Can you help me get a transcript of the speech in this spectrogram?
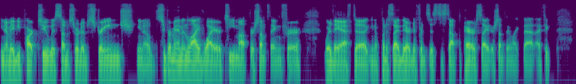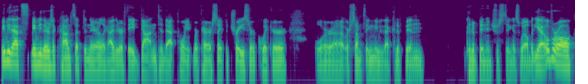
you know maybe part two is some sort of strange you know Superman and Livewire team up or something for where they have to you know put aside their differences to stop the parasite or something like that. I think maybe that's maybe there's a concept in there like either if they'd gotten to that point where parasite betrays her quicker or uh, or something maybe that could have been could have been interesting as well but yeah overall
